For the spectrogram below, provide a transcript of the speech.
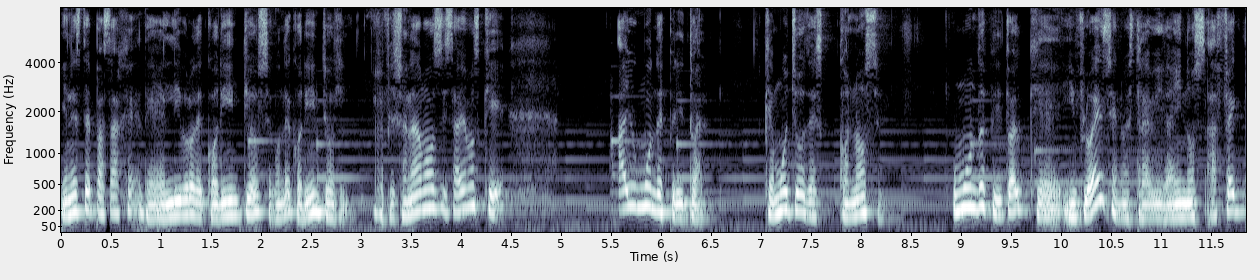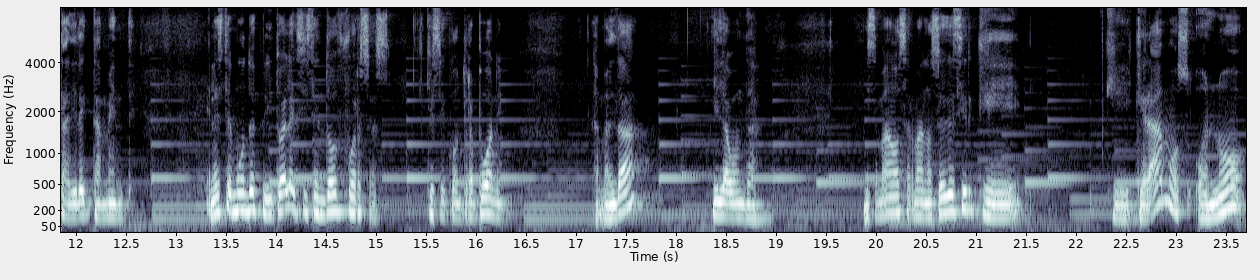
Y en este pasaje del libro de Corintios, 2 Corintios, reflexionamos y sabemos que hay un mundo espiritual que muchos desconocen. Un mundo espiritual que influencia en nuestra vida y nos afecta directamente. En este mundo espiritual existen dos fuerzas que se contraponen, la maldad y la bondad. Mis amados hermanos, es decir, que, que queramos o no,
